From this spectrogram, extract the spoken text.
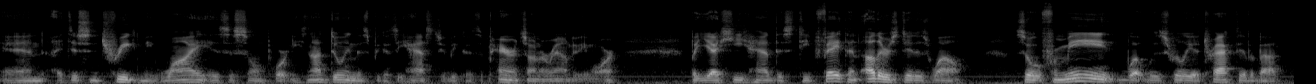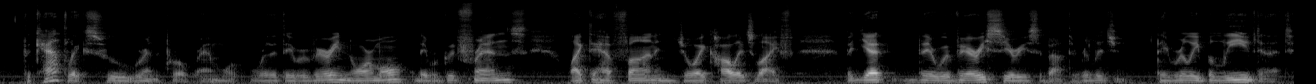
And it just intrigued me. Why is this so important? He's not doing this because he has to, because the parents aren't around anymore. But yet he had this deep faith, and others did as well. So for me, what was really attractive about the Catholics who were in the program were, were, that they were very normal, they were good friends, liked to have fun, enjoy college life, but yet they were very serious about their religion. They really believed in it.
